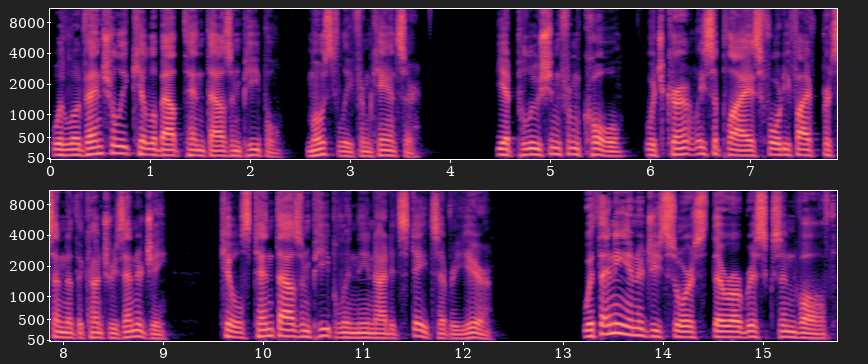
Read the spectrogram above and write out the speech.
will eventually kill about 10,000 people, mostly from cancer. Yet pollution from coal, which currently supplies 45% of the country's energy, kills 10,000 people in the United States every year. With any energy source, there are risks involved,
